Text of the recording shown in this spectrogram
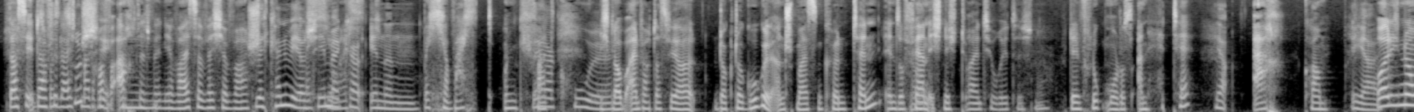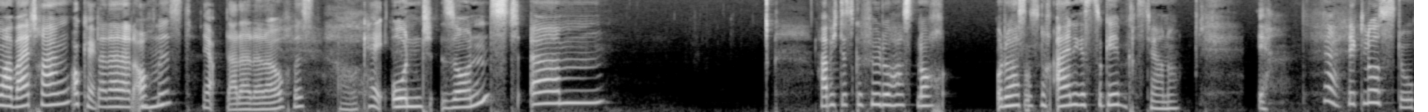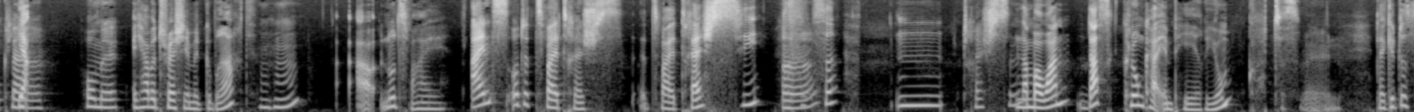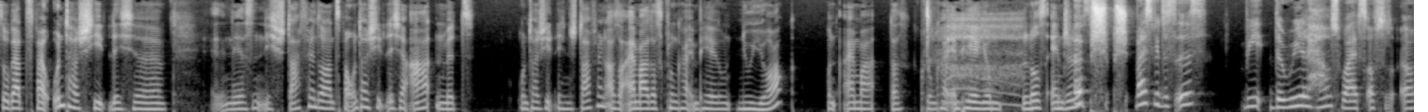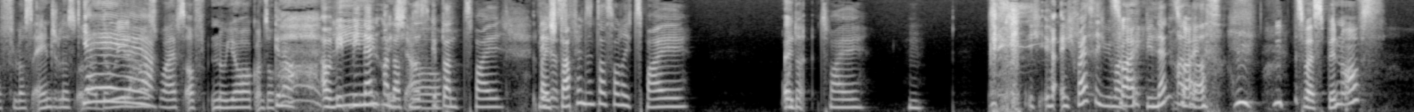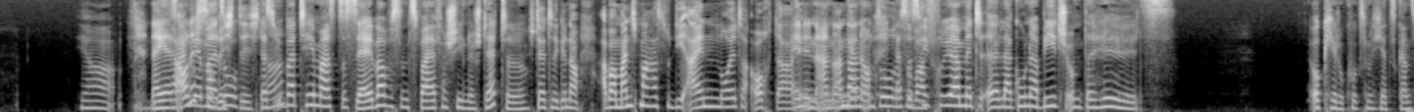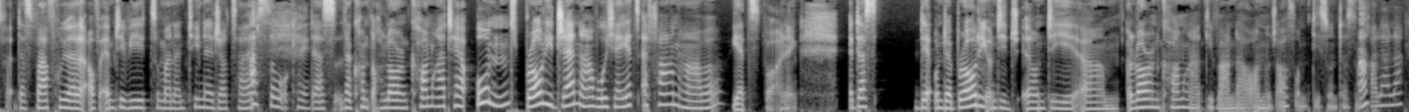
dass ihr da vielleicht mal drauf achtet, wenn ihr weiße Wäsche wascht. Vielleicht kennen wir ja Welche ChemikerInnen. Wäsche wascht und schwarz. cool. Ich glaube einfach, dass wir Dr. Google anschmeißen könnten, insofern ich nicht Rein theoretisch, ne? den Flugmodus anhätte. Ja. Ach, komm. Egal. Wollte ich nur mal beitragen, Okay. Mhm. da da das auch wisst. Ja. Da da das auch wisst. Okay. Und sonst ähm, habe ich das Gefühl, du hast noch, oder du hast uns noch einiges zu geben, Christiane. Ja. Ja, leg los, du kleine Ja. Hummel. Ich habe Trashy mitgebracht. Mhm. Ah, nur zwei. Eins oder zwei Trashs? Äh, Zwei Trashy. Trashsen? Number one, das Klunker-Imperium. Gottes Willen. Da gibt es sogar zwei unterschiedliche, äh, nee, das sind nicht Staffeln, sondern zwei unterschiedliche Arten mit unterschiedlichen Staffeln. Also einmal das Klunker Imperium New York und einmal das Klunker Imperium Los Äh, Angeles. psch, psch, weißt du, wie das ist? Wie The Real Housewives of, of Los Angeles oder Ja, ja, The Real ja. Housewives of New York und so. Genau. Aber wie, wie nennt man das? Es gibt dann zwei, zwei das- Staffeln sind das doch nicht zwei oder zwei. Hm. Ich, ich weiß nicht, wie man, Zwei- wie nennt man zwei- das? Zwei Spin-Offs? Ja, Naja, ja, sagen auch wir nicht mal so so, richtig, das ne? Überthema ist dasselbe, aber es sind zwei verschiedene Städte. Städte, genau. Aber manchmal hast du die einen Leute auch da In den anderen, genau. und so. das sowas. ist wie früher mit äh, Laguna Beach und The Hills. Okay, du guckst mich jetzt ganz. Das war früher auf MTV zu meiner Teenagerzeit. Ach so, okay. Das, da kommt auch Lauren Conrad her und Brody Jenner, wo ich ja jetzt erfahren habe, jetzt vor allen Dingen, dass der und der Brody und die und die ähm, Lauren Conrad, die waren da on und off und dies und das und Ah. tralala.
